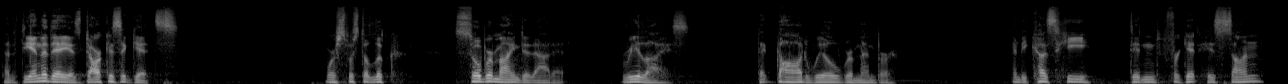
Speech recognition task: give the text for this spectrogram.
That at the end of the day, as dark as it gets, we're supposed to look sober minded at it, realize that God will remember. And because He didn't forget His Son,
